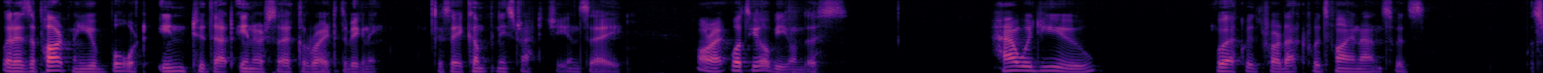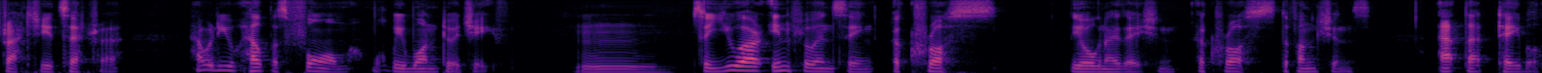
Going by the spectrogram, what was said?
Whereas a partner, you're bought into that inner circle right at the beginning to say company strategy and say, all right, what's your view on this? How would you work with product, with finance, with strategy, etc.? How would you help us form what we want to achieve? Mm. So you are influencing across the organization, across the functions at that table.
